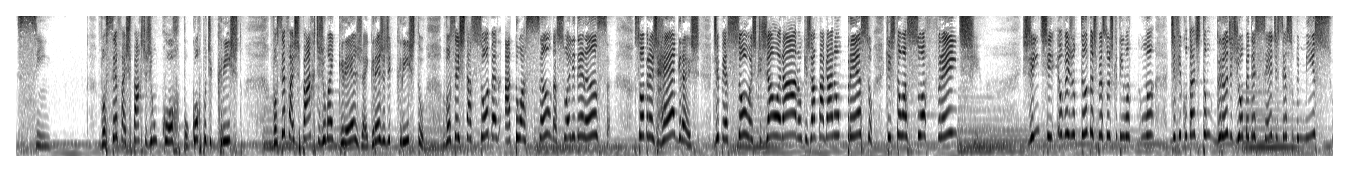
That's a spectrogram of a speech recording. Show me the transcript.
sim. Você faz parte de um corpo, o corpo de Cristo. Você faz parte de uma igreja, a igreja de Cristo. Você está sob a atuação da sua liderança, sobre as regras de pessoas que já oraram, que já pagaram preço, que estão à sua frente. Gente, eu vejo tantas pessoas que têm uma, uma dificuldade tão grande de obedecer, de ser submisso.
